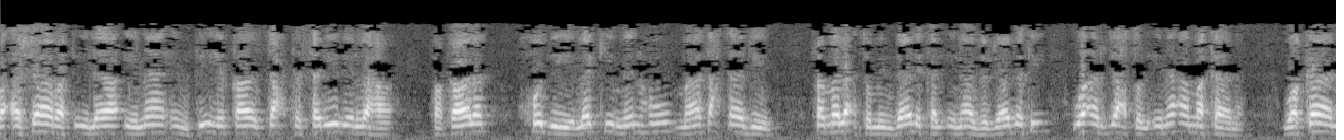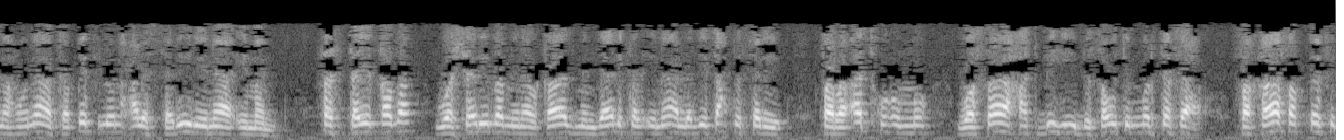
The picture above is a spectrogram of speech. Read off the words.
فأشارت إلى إناء فيه قال تحت سرير لها. فقالت خذي لك منه ما تحتاجين. فملأت من ذلك الإناء زجاجتي وأرجعت الإناء مكانه. وكان هناك طفل على السرير نائما. فاستيقظ وشرب من القاز من ذلك الإناء الذي تحت السرير. فرأته أمه وصاحت به بصوت مرتفع. فخاف الطفل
